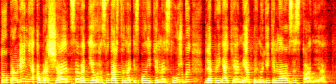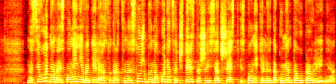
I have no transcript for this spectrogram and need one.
то управление обращается в отдел государственной исполнительной службы для принятия мер принудительного взыскания. На сегодня на исполнении в отделе государственной службы находится 466 исполнительных документов управления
